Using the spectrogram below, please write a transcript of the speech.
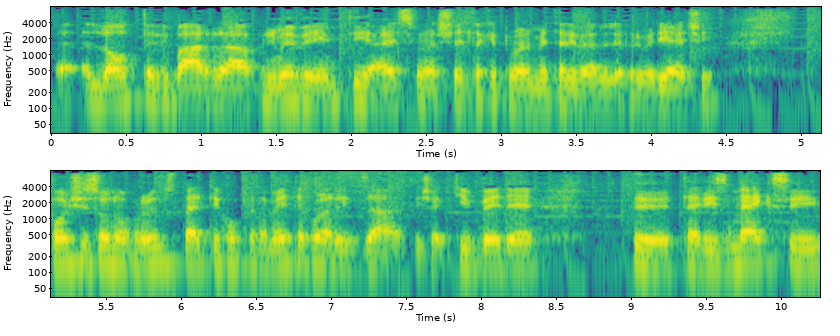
eh, lottery barra prime 20 a essere una scelta che probabilmente arriverà nelle prime 10. Poi ci sono prospetti completamente polarizzanti, cioè chi vede eh, Terry Maxi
